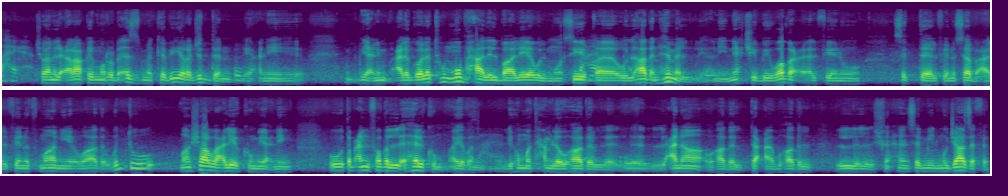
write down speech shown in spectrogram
صحيح. كان العراق يمر بأزمة كبيرة جدا. م. يعني يعني على قولتهم مو بحال الباليه والموسيقى وهذا انهمل. يعني نحكي بوضع 2006 2007 2008 وهذا. وأنتم ما شاء الله عليكم يعني. وطبعا الفضل لاهلكم أيضا صحيح. اللي هم تحملوا هذا العناء وهذا التعب وهذا شو إحنا نسميه المجازفة.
